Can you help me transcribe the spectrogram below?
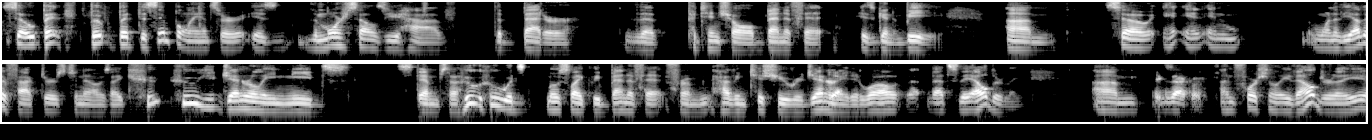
so but but but the simple answer is the more cells you have the better the potential benefit is going to be. Um, so and, and one of the other factors to know is like who who generally needs stem cell who who would most likely benefit from having tissue regenerated? Yeah. well that's the elderly um, exactly. Unfortunately, the elderly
